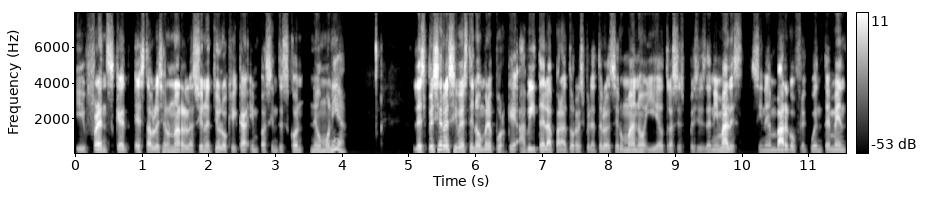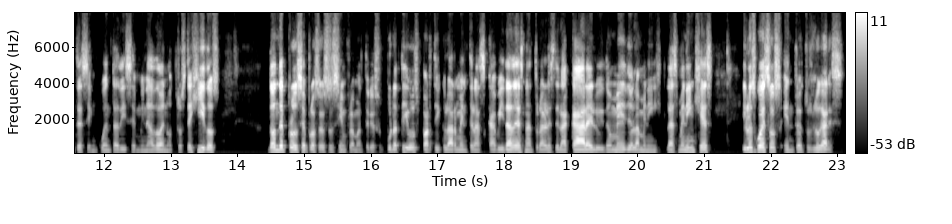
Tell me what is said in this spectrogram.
y Frenskett establecieron una relación etiológica en pacientes con neumonía. La especie recibe este nombre porque habita el aparato respiratorio del ser humano y otras especies de animales. Sin embargo, frecuentemente se encuentra diseminado en otros tejidos, donde produce procesos inflamatorios supurativos, particularmente en las cavidades naturales de la cara, el oído medio, las meninges y los huesos, entre otros lugares.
